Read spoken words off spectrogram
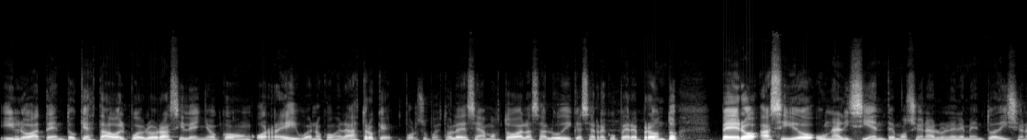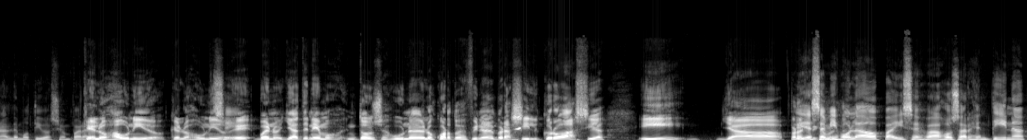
y lo atento que ha estado el pueblo brasileño con Orrey, bueno, con el Astro, que por supuesto le deseamos toda la salud y que se recupere pronto, pero ha sido un aliciente emocional, un elemento adicional de motivación para que él. los ha unido, que los ha unido. Sí. Eh, bueno, ya tenemos entonces uno de los cuartos de final, Brasil-Croacia, y ya Y de prácticamente... ese mismo lado, Países Bajos, Argentina.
